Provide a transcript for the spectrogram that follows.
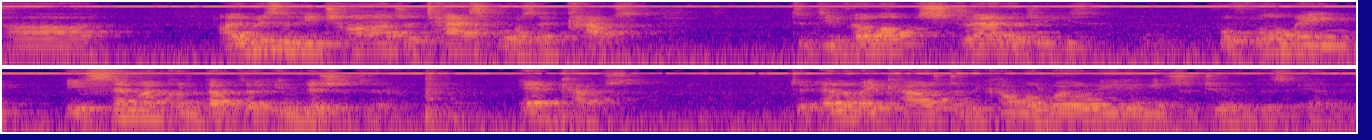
uh, I recently charged a task force at KAUST to develop strategies for forming a semiconductor initiative at KAUST to elevate KAUST to become a world-leading institute in this area.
